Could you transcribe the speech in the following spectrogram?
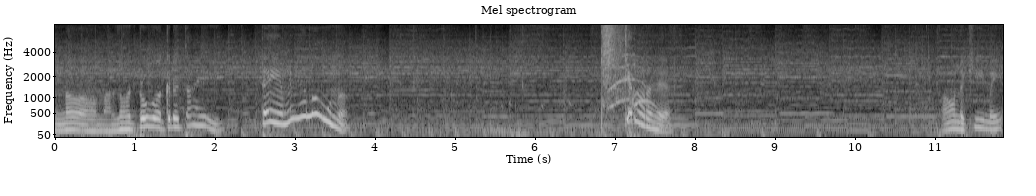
no, my lord, bro, we're gonna die. Damn, leave me alone. Get out of here. On the key, mate.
